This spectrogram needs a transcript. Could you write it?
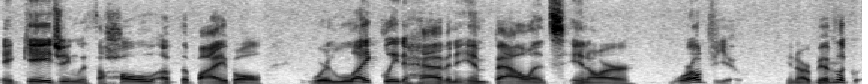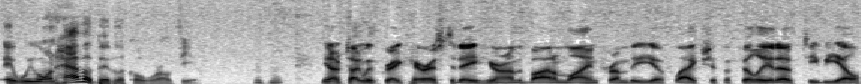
engaging with the whole of the bible we're likely to have an imbalance in our worldview in our biblical we won't have a biblical worldview. Mm-hmm. You know, I'm talking with Gregg Harris today here on the bottom line from the uh, flagship affiliate of TBL,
